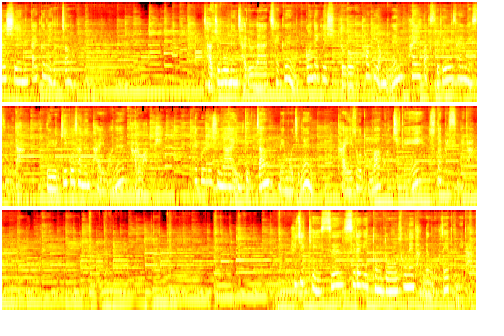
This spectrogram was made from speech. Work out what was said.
훨씬 깔끔해졌죠? 자주 보는 자료나 책은 꺼내기 쉽도록 턱이 없는 파일박스를 사용했습니다. 늘 끼고 사는 타이머는 바로 앞에. 태블릿이나 일기장, 메모지는 다이소 도마 거치대에 수납했습니다. 휴지 케이스, 쓰레기통도 손에 닿는 곳에 둡니다.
